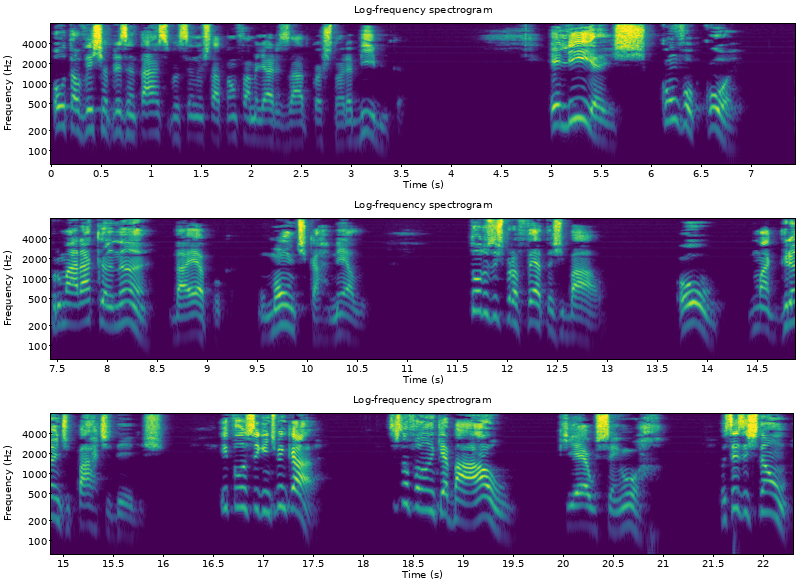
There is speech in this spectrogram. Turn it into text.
ou talvez te apresentar se você não está tão familiarizado com a história bíblica. Elias convocou para o Maracanã da época, o Monte Carmelo, todos os profetas de Baal, ou uma grande parte deles, e falou o seguinte: vem cá, vocês estão falando que é Baal que é o Senhor? Vocês estão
